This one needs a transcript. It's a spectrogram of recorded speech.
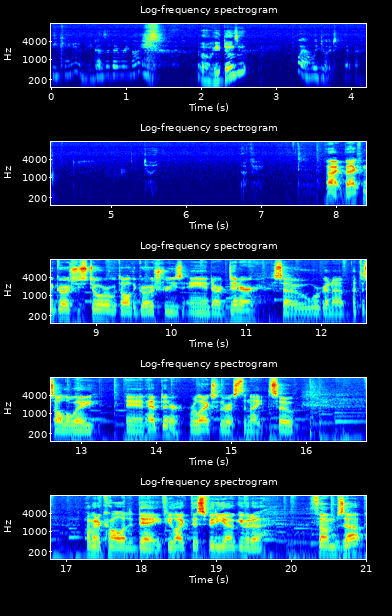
He can. He does it every night. Oh, he does it. well, we do it together. Do it. Okay. All right, back from the grocery store with all the groceries and our dinner. So we're gonna put this all away and have dinner, relax for the rest of the night. So I'm gonna call it a day. If you like this video, give it a thumbs up.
